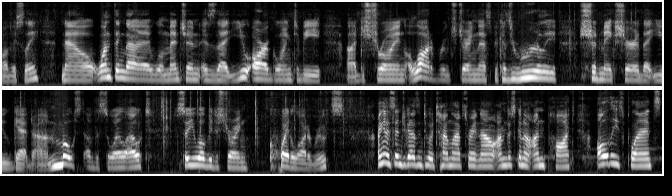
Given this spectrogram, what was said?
obviously. Now, one thing that I will mention is that you are going to be uh, destroying a lot of roots during this because you really should make sure that you get uh, most of the soil out. So you will be destroying quite a lot of roots. I'm going to send you guys into a time lapse right now. I'm just going to unpot all these plants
